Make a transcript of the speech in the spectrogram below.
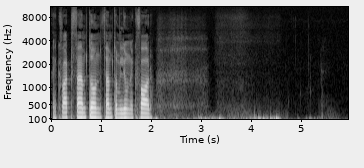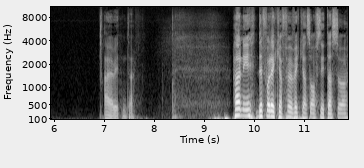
en kvart, 15, 15 miljoner kvar. Ah, jag vet inte. Hörni, det får räcka för veckans avsnitt alltså.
